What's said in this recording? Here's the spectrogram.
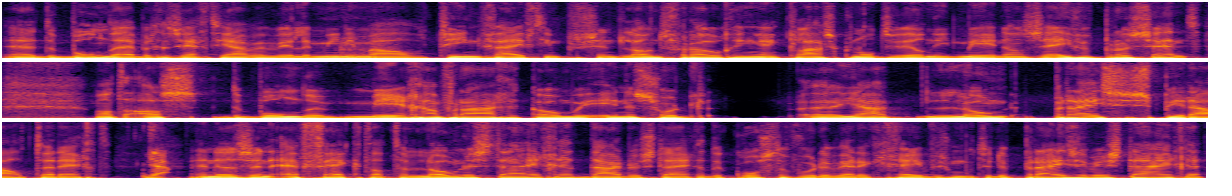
Uh, de bonden hebben gezegd, ja, we willen minimaal 10, 15 procent loonsverhoging. En Klaas Knot wil niet meer dan 7 procent. Want als de bonden meer gaan vragen, komen we in een soort uh, ja, loonprijsspiraal terecht. Ja. En dat is een effect dat de lonen stijgen. Daardoor stijgen de kosten voor de werkgevers, moeten de prijzen weer stijgen.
